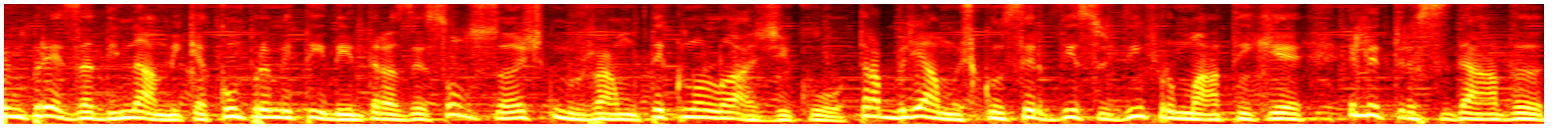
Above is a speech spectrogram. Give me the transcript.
empresa dinâmica comprometida em trazer soluções no ramo tecnológico. Trabalhamos com serviços de informática, eletricidade,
